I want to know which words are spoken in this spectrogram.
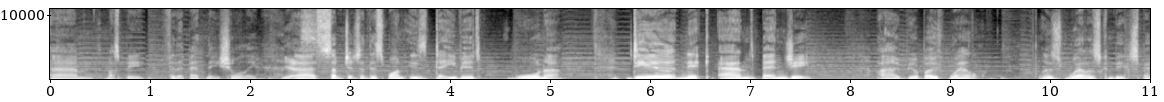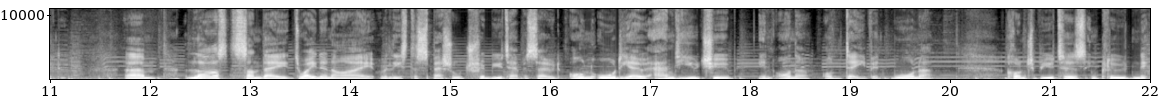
Um, it must be Philip Edney, surely. Yes. Uh, subject of this one is David Warner. Dear Nick and Benji, I hope you're both well, as well as can be expected. Um, last Sunday, Dwayne and I released a special tribute episode on audio and YouTube in honour of David Warner. Contributors include Nick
